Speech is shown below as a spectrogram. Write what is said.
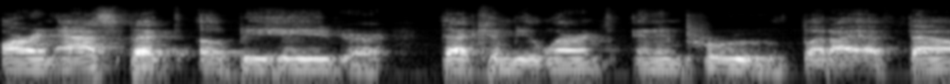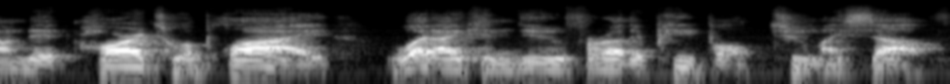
are an aspect of behavior that can be learned and improved, but I have found it hard to apply what I can do for other people to myself.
